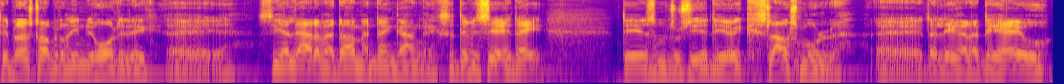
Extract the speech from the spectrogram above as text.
det blev stoppet rimelig hurtigt. Ikke? Øh, så jeg lærte at være dørmand dengang. Ikke? Så det vi ser i dag, det er som du siger, det er jo ikke slagsmålene, øh, der ligger der. Det er jo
